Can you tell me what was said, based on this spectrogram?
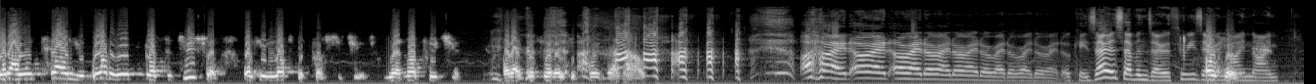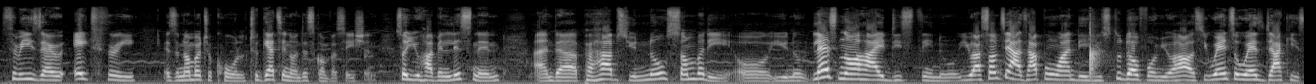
But I will tell you, God hates prostitution, but He loves the prostitute. We are not preaching, but I just wanted to point that out. all right, all right, all right, all right, all right, all right, all right, all right. Okay, zero seven zero three zero nine nine three zero eight three is the number to call to get in on this conversation. So you have been listening, and uh, perhaps you know somebody, or you know, let's not hide this thing. Oh. You have something has happened one day. You stood up from your house. You went to West Jackie's.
